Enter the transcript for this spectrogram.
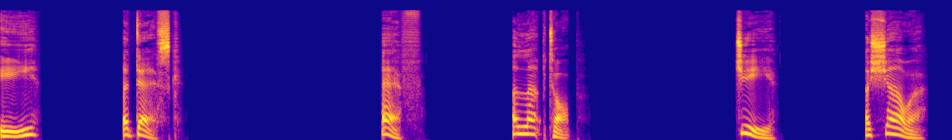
E. A desk. F. A laptop. G. A shower.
